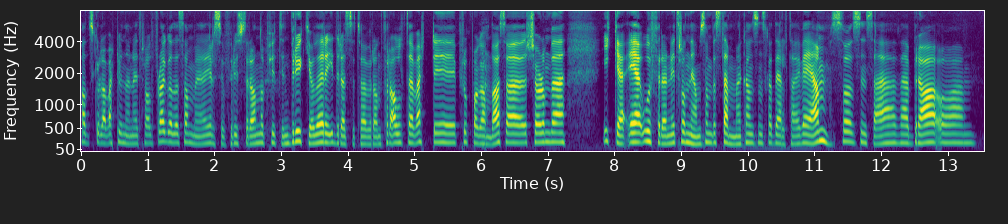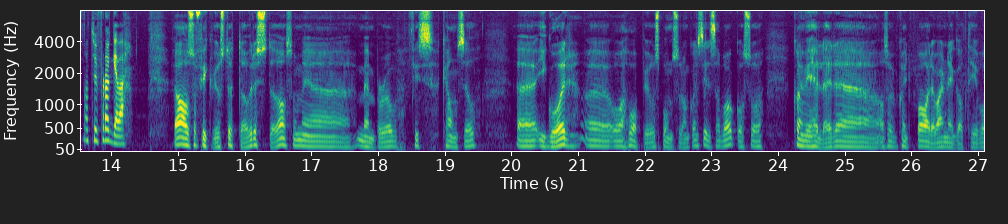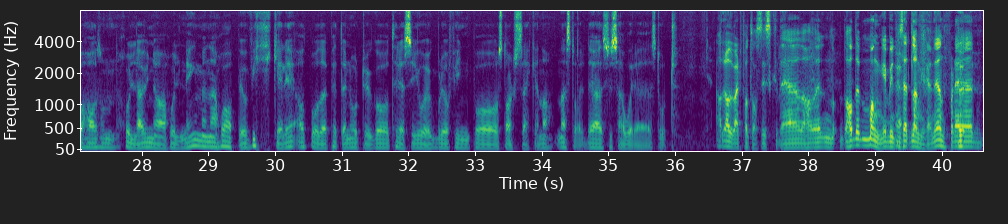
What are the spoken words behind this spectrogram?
hadde skulle ha vært under nøytralt flagg. Og det samme gjelder jo for russerne. Og Putin bruker jo dere idrettsutøverne for alt det er verdt i propaganda. Så sjøl om det ikke er ordføreren i Trondheim som bestemmer hvem som skal delta i VM, så syns jeg det er bra at du flagger det. Ja, og så fikk vi jo støtte av Røste, da, som er member of FIS Council, eh, i går. Eh, og jeg håper jo sponsorene kan stille seg bak. Og så kan vi heller eh, altså Vi kan ikke bare være negative og ha sånn hold deg unna-holdning, men jeg håper jo virkelig at både Petter Northug og Therese Johaug blir å finne på startstreken neste år. Det syns jeg har vært stort. Ja, det hadde vært fantastisk. Det, da, hadde, da hadde mange begynt å sette langrenn igjen. For det,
